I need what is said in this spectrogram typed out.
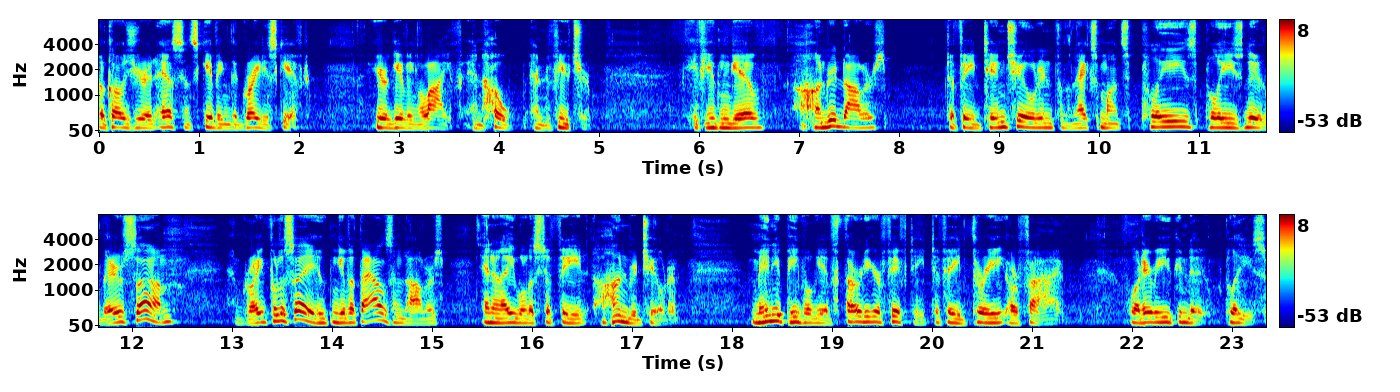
because you're in essence giving the greatest gift. You're giving life and hope and the future. If you can give $100 to feed 10 children for the next months, please, please do. There's some, I'm grateful to say, who can give $1,000 and enable us to feed 100 children. Many people give 30 or 50 to feed three or five. Whatever you can do, please.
